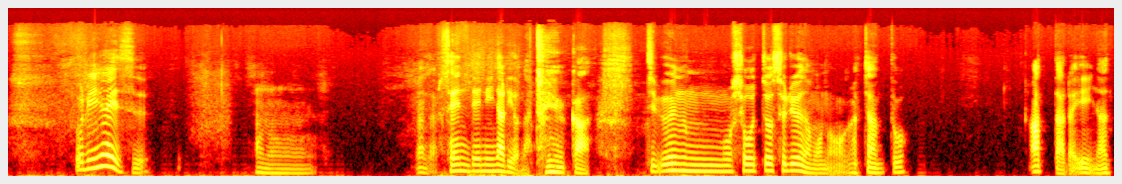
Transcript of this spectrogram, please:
とりあえず、あのーなんだろう、宣伝になるようなというか、自分を象徴するようなものがちゃんとあったらいいなっ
